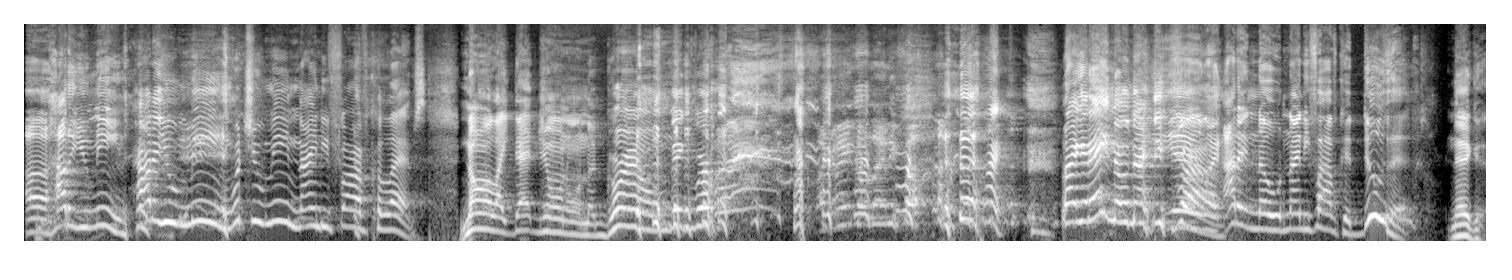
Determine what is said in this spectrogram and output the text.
Uh, how do you mean? how do you mean? What you mean 95 collapse? No, like that joint on the ground, big bro. Like, I ain't no 95. like, like it ain't no 95. Yeah, like I didn't know 95 could do that. Nigga,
